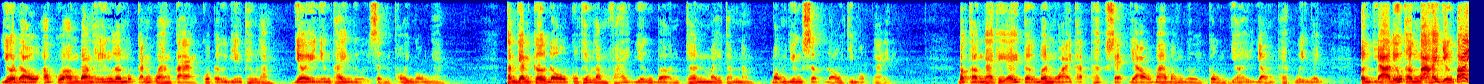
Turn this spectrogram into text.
Giữa đầu óc của ông đang hiện lên một cảnh quan tàn của tự viện Thiếu Lâm, dời những thay người sình thối ngổn ngang. Thanh danh cơ đồ của Thiếu Lâm Phái dưỡng bền trên mấy trăm năm, bỗng dưng sụp đổ chỉ một ngày. Bất thần ngay khi ấy từ bên ngoài thạch thất xẹt vào ba bóng người cùng dơi giọng thét quy nghi. Tình giả điểu thần ma hãy dừng tay!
